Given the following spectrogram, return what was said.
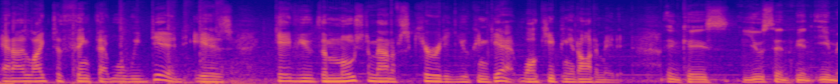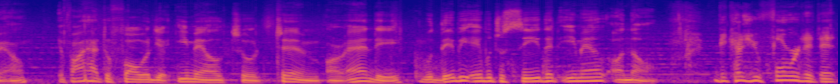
And I like to think that what we did is gave you the most amount of security you can get while keeping it automated. In case you sent me an email, if I had to forward your email to Tim or Andy, would they be able to see that email or no? because you forwarded it,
